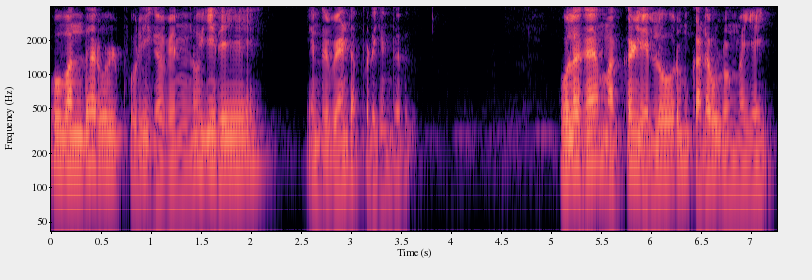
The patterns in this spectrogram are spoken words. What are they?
உவந்தருள் புரிக வெண்ணுயிரே என்று வேண்டப்படுகின்றது. உலக மக்கள் எல்லோரும் கடவுள் உண்மையை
